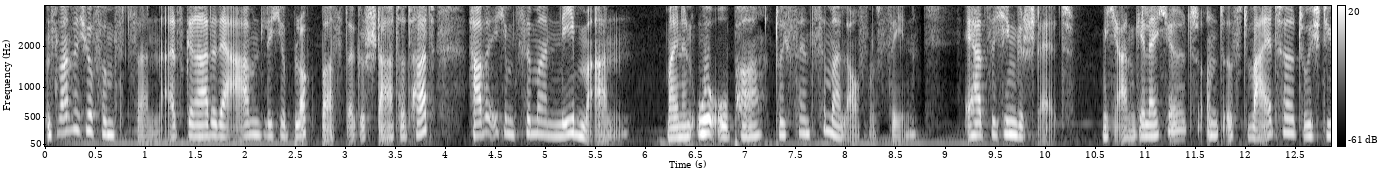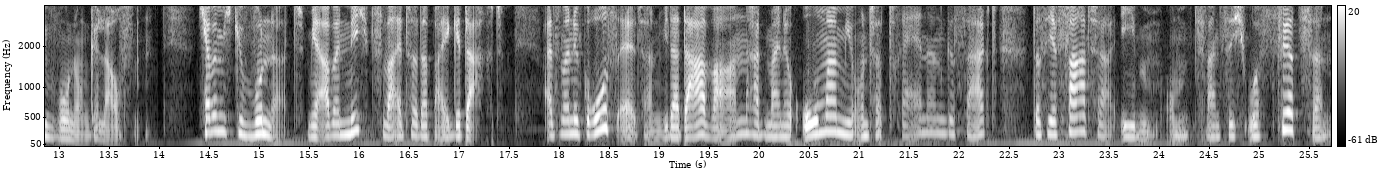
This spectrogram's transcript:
Um 20.15 Uhr, als gerade der abendliche Blockbuster gestartet hat, habe ich im Zimmer nebenan meinen Uropa durch sein Zimmer laufen sehen. Er hat sich hingestellt, mich angelächelt und ist weiter durch die Wohnung gelaufen. Ich habe mich gewundert, mir aber nichts weiter dabei gedacht. Als meine Großeltern wieder da waren, hat meine Oma mir unter Tränen gesagt, dass ihr Vater eben um 20.14 Uhr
